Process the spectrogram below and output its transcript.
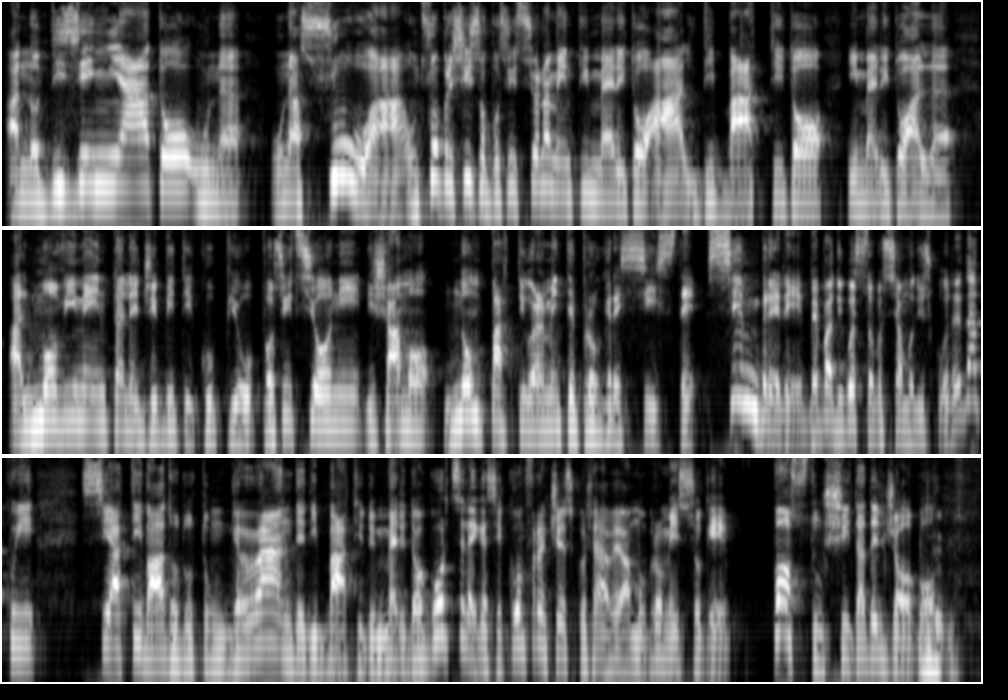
hanno disegnato un, sua, un suo preciso posizionamento in merito al dibattito, in merito al, al movimento LGBTQ+, posizioni, diciamo, non particolarmente progressiste. Sembrerebbe, poi di questo possiamo discutere. Da qui si è attivato tutto un grande dibattito in merito a Hogwarts Legacy e con Francesco ci avevamo promesso che post uscita del gioco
